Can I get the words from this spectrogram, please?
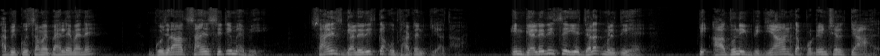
अभी कुछ समय पहले मैंने गुजरात साइंस सिटी में भी science galleries का उद्घाटन किया था। इन गैलरीज से ये झलक मिलती है कि आधुनिक विज्ञान का पोटेंशियल क्या है।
